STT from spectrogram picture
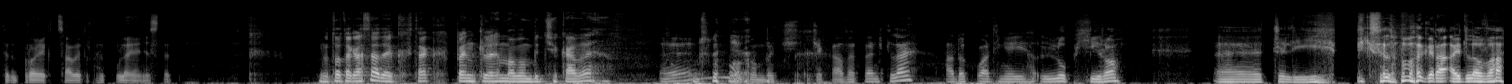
ten projekt cały trochę kuleje niestety. No to teraz Adek, tak? Pętle mogą być ciekawe? E, mogą być ciekawe pętle a dokładniej Loop Hero, e, czyli pikselowa gra idlowa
